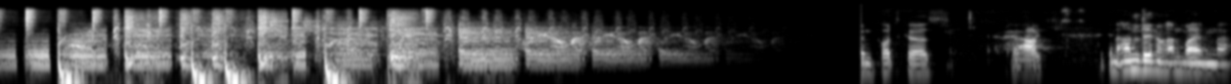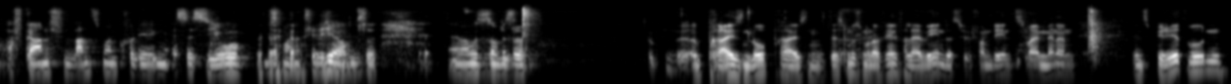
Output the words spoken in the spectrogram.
Ein Podcast. Ja, in Anlehnung an meinen afghanischen Landsmann-Kollegen SSIO muss man natürlich auch ein bisschen, ja, man muss es ein bisschen Äh, Preisen, Lobpreisen. Das muss man auf jeden Fall erwähnen, dass wir von den zwei Männern inspiriert wurden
